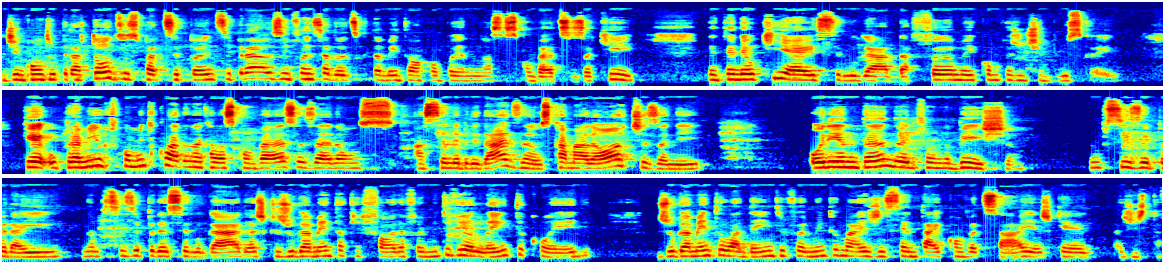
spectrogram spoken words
de encontro para todos os participantes e para os influenciadores que também estão acompanhando nossas conversas aqui, entender o que é esse lugar da fama e como que a gente busca ele. Porque para mim o que ficou muito claro naquelas conversas eram os, as celebridades, né, os camarotes ali, orientando ele, falando, bicho, não precisa ir por aí, não precisa ir por esse lugar. Eu acho que o julgamento aqui fora foi muito violento com ele julgamento lá dentro foi muito mais de sentar e conversar, e acho que é, a gente está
